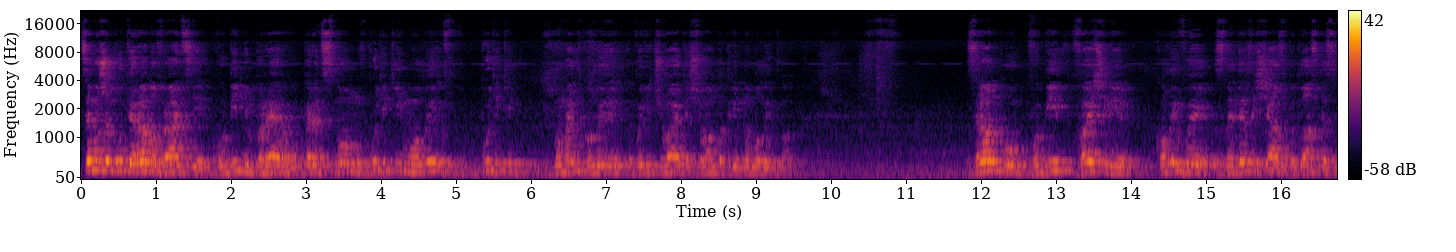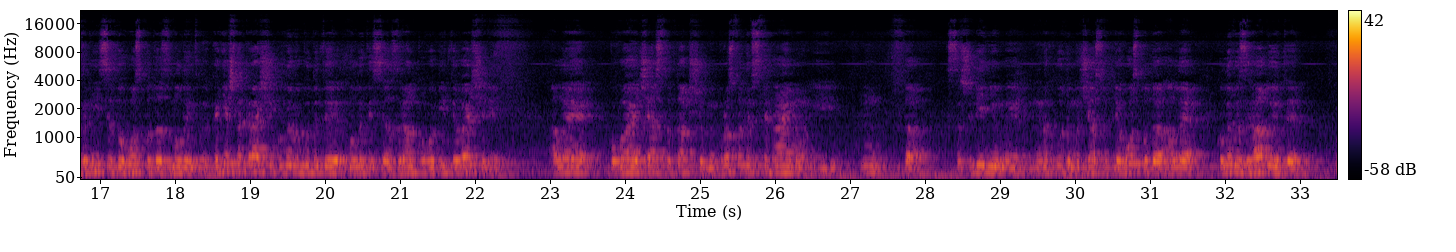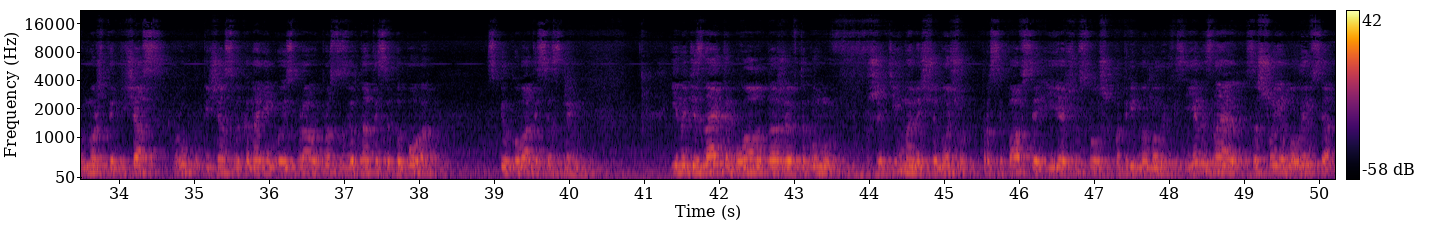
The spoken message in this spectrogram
Це може бути рано вранці, в обідню перерву, перед сном, в будь-який моли, будь-який момент, коли ви відчуваєте, що вам потрібна молитва. Зранку, в обід, ввечері, коли ви знайдете час, будь ласка, зверніться до Господа з молитвою. Звісно, краще, коли ви будете молитися зранку в обід і ввечері, але буває часто так, що ми просто не встигаємо і, ну, да, к сожалению, ми не знаходимо часу для Господа, але коли ви згадуєте, ви можете під час руху, під час виконання якоїсь справи просто звертатися до Бога, спілкуватися з ним. Іноді, знаєте, бувало навіть в такому в житті в мене щоночі просипався, і я чувствував, що потрібно молитися. Я не знаю, за що я молився,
